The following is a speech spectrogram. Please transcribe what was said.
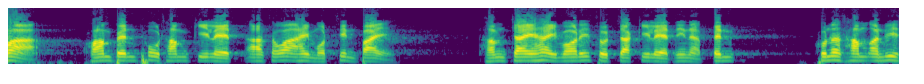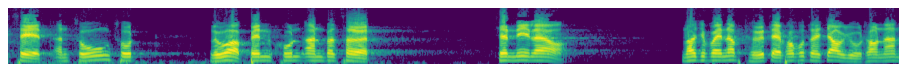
ว่าความเป็นผู้ทำกิเลสอาสวะให้หมดสิ้นไป ทำใจให้บริสุทธิ์จากกิเลสนี่นะเป็นคุณธรรมอันวิเศษ อันสูงสุด หรือว่าเป็นคุณอันประเสริฐ เช่นนี้แล้ว เราจะไปนับถือแต่พระพุทธเจ้าอยู่เท่านั้น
